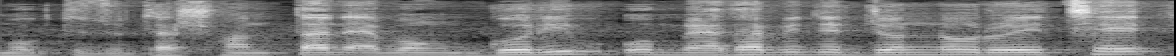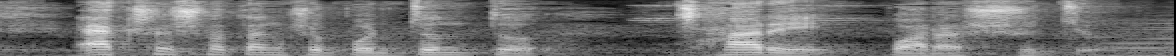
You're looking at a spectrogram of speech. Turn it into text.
মুক্তিযোদ্ধা সন্তান এবং গরিব ও মেধাবীদের জন্য রয়েছে একশো শতাংশ পর্যন্ত ছাড়ে পড়ার সুযোগ।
